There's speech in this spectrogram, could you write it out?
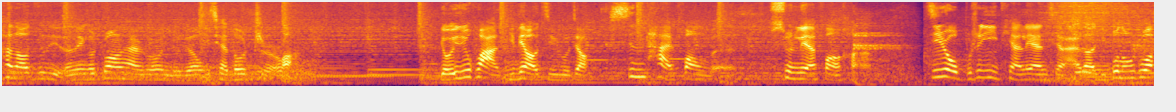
看到自己的那个状态的时候，你就觉得一切都值了。有一句话一定要记住，叫心态放稳，训练放狠。肌肉不是一天练起来的，你不能说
